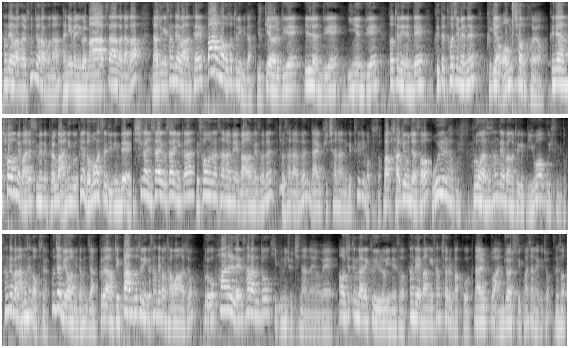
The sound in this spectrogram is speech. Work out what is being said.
상대방을 손절하거나 아니면 이걸 막 쌓아가다가 나중에 상대방한테 빵 하고 터트립니다. 6개월 뒤에, 1년 뒤에, 2년 뒤에 터트리는데 그때 터지면은 그게 엄청 커요. 그냥 처음에 말했으면은 별거 아니고 그냥 넘어갔을 일인데 시간이 쌓이고 쌓이니까 그 서운한 사람의 마음에서는 저 사람은 날 귀찮아하는 게 틀림없어. 막 자기 혼자서 오해를 하고 있어요. 그러고 나서 상대방을 되게 미워하고 있습니다. 상대방 아무 생각 없어요. 혼자 미워합니다. 혼자. 그러다가 갑자기 빵 터트리니까 상대방 당황하죠. 그리고 화를 낸 사람도 기분이 좋진 않아요. 왜? 아, 어쨌든 간에 그 일로 인해서 상대방이 상처를 받고 날 또 안 좋아할 수도 있고 하잖아요. 그죠? 그래서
